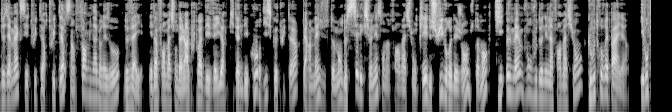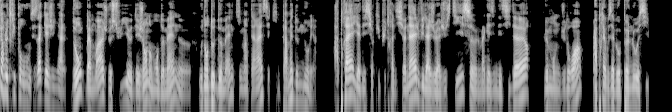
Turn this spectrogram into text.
Deuxième axe, c'est Twitter. Twitter, c'est un formidable réseau de veille et d'information. D'ailleurs, la plupart des veilleurs qui donnent des cours disent que Twitter permet justement de sélectionner son information clé, de suivre des gens, justement, qui eux-mêmes vont vous donner l'information que vous trouverez pas ailleurs. Ils vont faire le tri pour vous, c'est ça qui est génial. Donc, ben moi, je suis euh, des gens dans mon domaine euh, ou dans d'autres domaines qui m'intéressent et qui me permettent de me nourrir. Après, il y a des circuits plus traditionnels, Village de la Justice, euh, le magazine Décideur, le Monde du Droit. Après, vous avez Open Law aussi.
